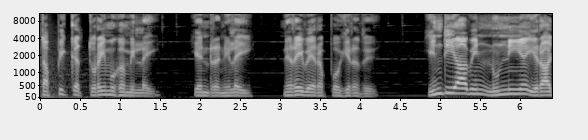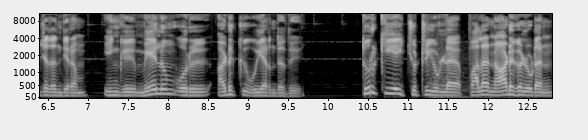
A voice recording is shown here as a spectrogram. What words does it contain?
தப்பிக்க துறைமுகமில்லை என்ற நிலை நிறைவேறப் போகிறது. இந்தியாவின் நுண்ணிய இராஜதந்திரம் இங்கு மேலும் ஒரு அடுக்கு உயர்ந்தது. துருக்கியைச் சுற்றியுள்ள பல நாடுகளுடன்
